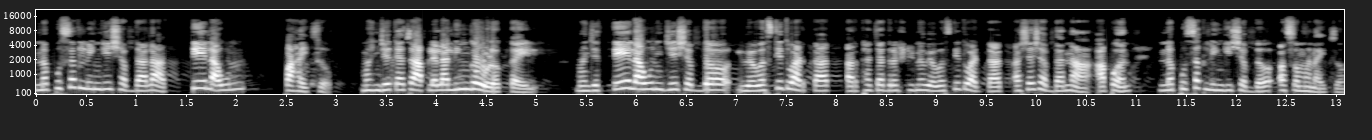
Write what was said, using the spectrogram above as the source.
नपुसक लिंगी शब्दाला ते लावून पाहायचं. म्हणजे त्याचं आपल्याला लिंग ओळखता येईल. म्हणजे ते लावून जे शब्द व्यवस्थित वाटतात अर्थाच्या दृष्टीने व्यवस्थित वाटतात अशा शब्दांना आपण नपुसक लिंगी शब्द असं म्हणायचं.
